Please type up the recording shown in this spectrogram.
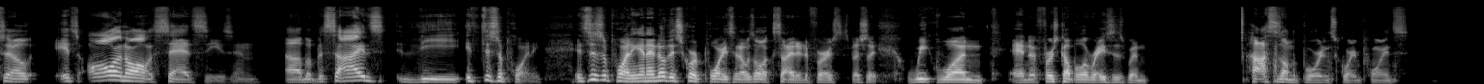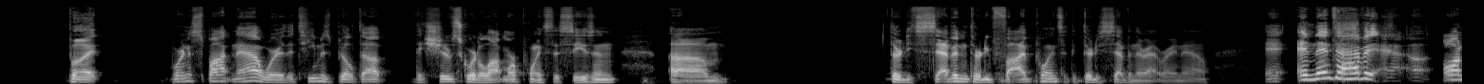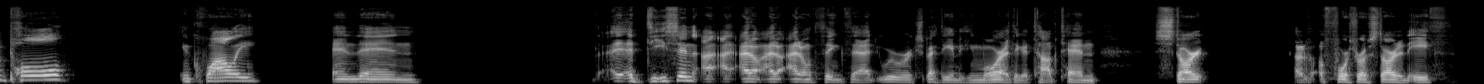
so it's all in all a sad season. Uh, but besides the, it's disappointing. It's disappointing, and I know they scored points, and I was all excited at first, especially week one and the first couple of races when Haas is on the board and scoring points. But we're in a spot now where the team is built up. They should have scored a lot more points this season. Um, 37, 35 points. I think 37 they're at right now. And, then to have it uh, on pole in quali and then a, decent I, I don't I don't I don't think that we were expecting anything more. I think a top 10 start a fourth row start an eighth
